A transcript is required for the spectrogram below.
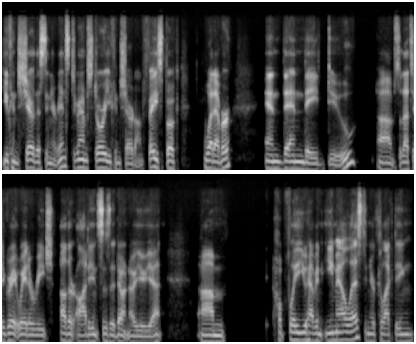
You can share this in your instagram story. You can share it on facebook whatever. And then they do. Um, so that's a great way to reach other audiences that don't know you yet. Um, hopefully you have an email list and you're collecting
